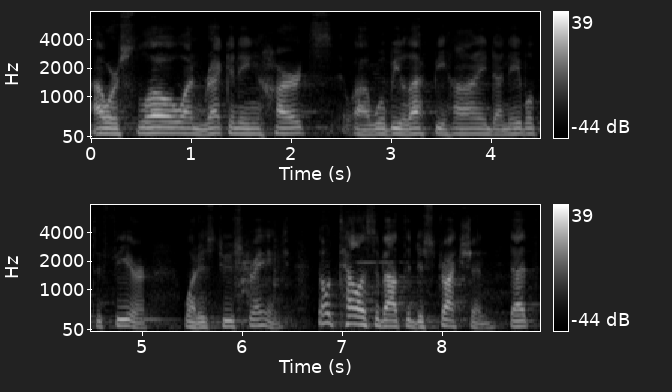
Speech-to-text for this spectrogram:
Our slow, unreckoning hearts uh, will be left behind, unable to fear what is too strange. Don't tell us about the destruction that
